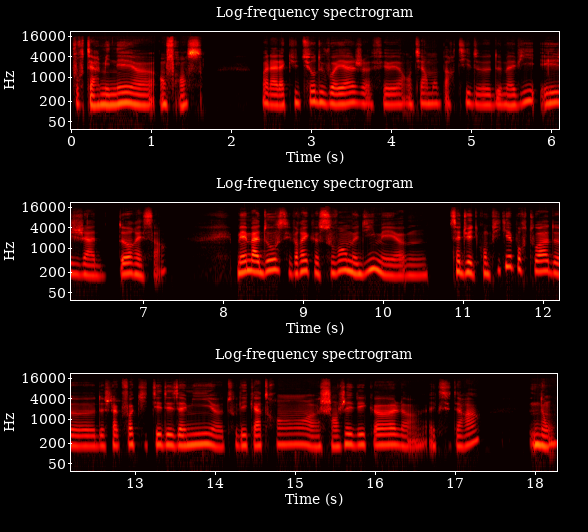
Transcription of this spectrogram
pour terminer en France. Voilà, la culture du voyage fait entièrement partie de, ma vie et j'adorais ça. Même ado, c'est vrai que souvent on me dit, mais ça a dû être compliqué pour toi de, chaque fois quitter des amis euh, tous les quatre ans, euh, changer d'école, euh, etc. Non,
